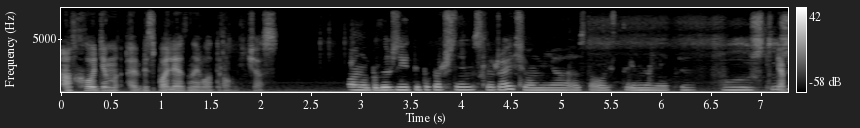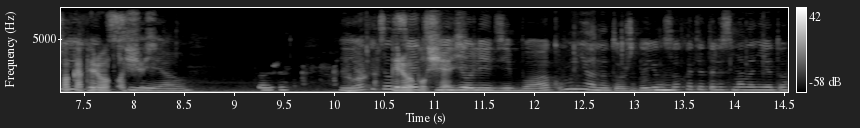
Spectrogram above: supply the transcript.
отходим, э, бесполезно его трогать сейчас. Ладно, подожди, ты пока что с ним сражайся, у меня осталось три минуты Ой, что Я же пока я перевоплощусь. хотел? тоже. Я хотел взять ее Леди Баг. У меня она тоже дается, хотя талисмана нету.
